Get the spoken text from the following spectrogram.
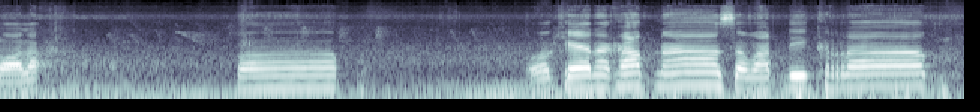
รอล้วปั๊บโอเคนะครับนะ สวัสดีครับ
